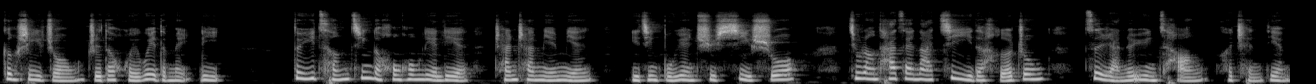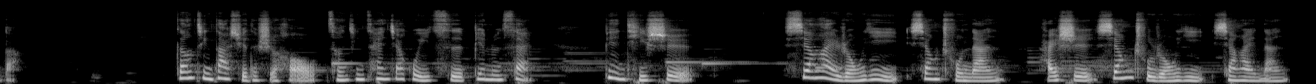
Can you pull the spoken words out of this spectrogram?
更是一种值得回味的美丽。对于曾经的轰轰烈烈、缠缠绵绵，已经不愿去细说，就让它在那记忆的河中自然的蕴藏和沉淀吧。刚进大学的时候，曾经参加过一次辩论赛，辩题是：相爱容易相处难，还是相处容易相爱难？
